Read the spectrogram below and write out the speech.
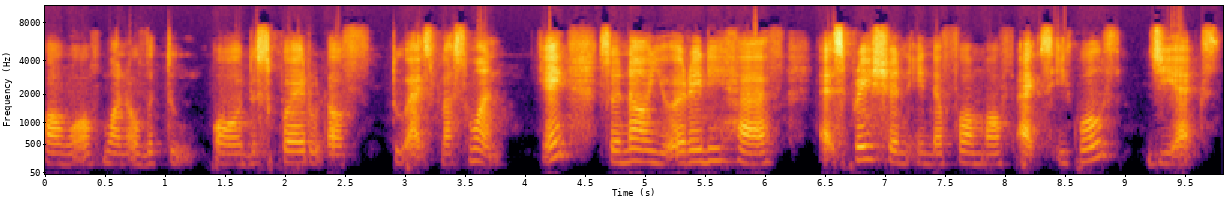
power of 1 over 2 or the square root of 2x plus 1. Okay, so now you already have expression in the form of x equals gx.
